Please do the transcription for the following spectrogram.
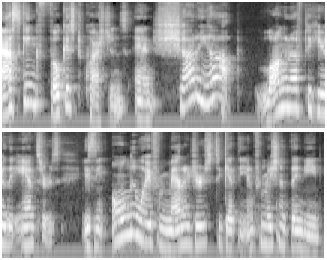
Asking focused questions and shutting up long enough to hear the answers is the only way for managers to get the information that they need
